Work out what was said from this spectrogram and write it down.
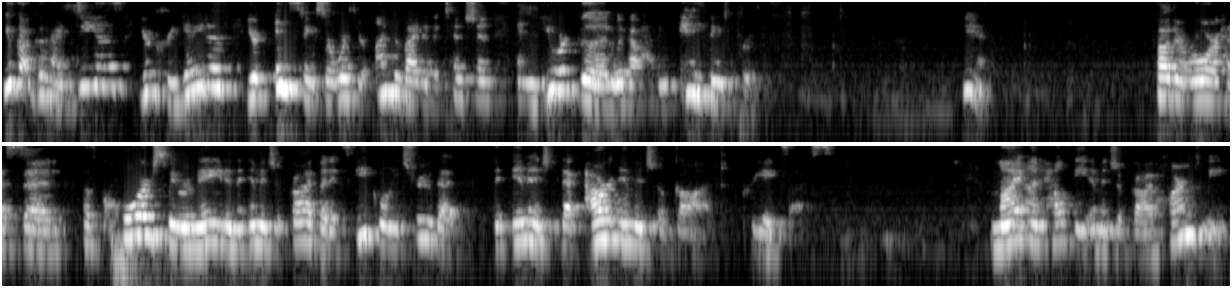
You've got good ideas, you're creative, your instincts are worth your undivided attention, and you are good without having anything to prove. Yeah. Father Rohr has said, Of course, we were made in the image of God, but it's equally true that the image, that our image of God creates us. My unhealthy image of God harmed me.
